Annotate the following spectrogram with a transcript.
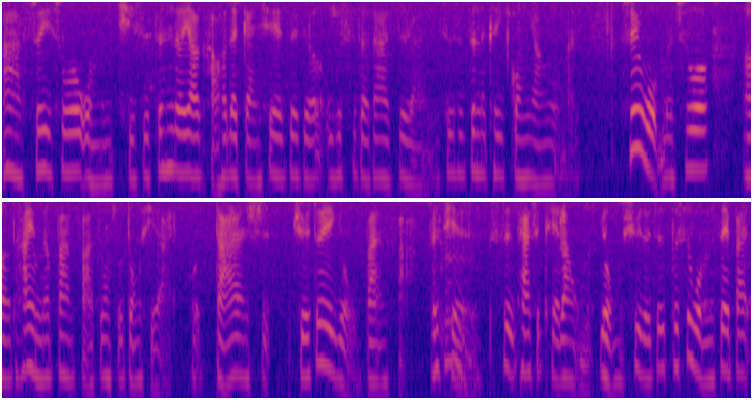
啊，所以说我们其实真的要好好的感谢这个无私的大自然，这是真的可以供养我们。所以我们说，呃，他有没有办法种出东西来？我答案是绝对有办法，而且是它是可以让我们永续的，就是不是我们这一代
